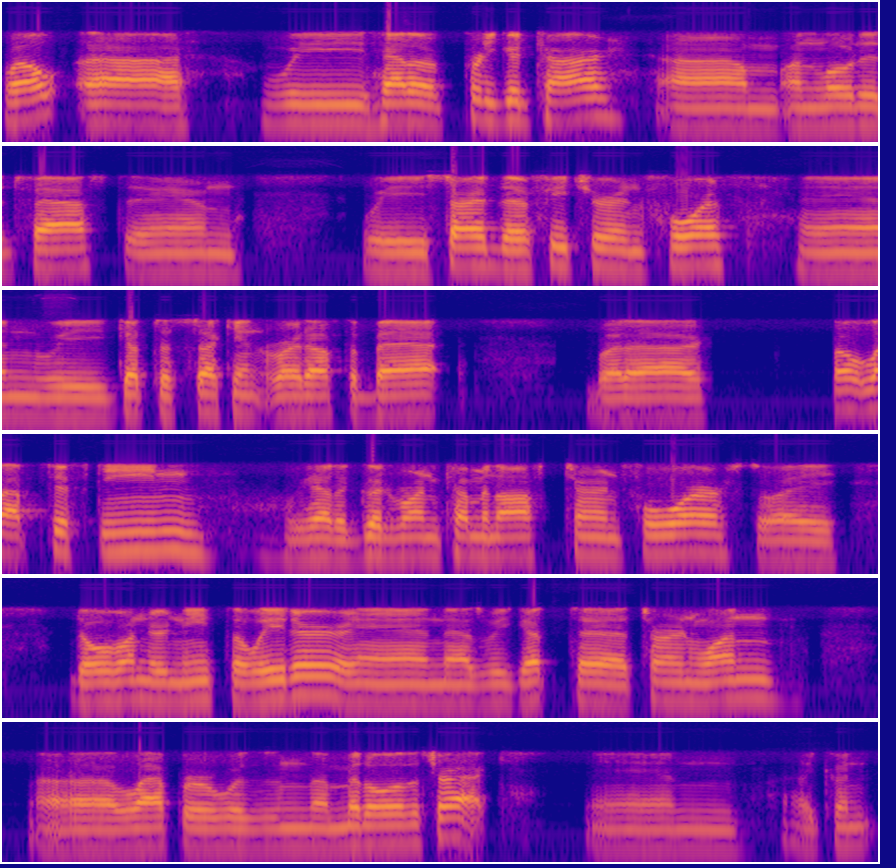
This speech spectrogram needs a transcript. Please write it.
Well, uh, we had a pretty good car, um, unloaded fast, and we started the feature in fourth, and we got to second right off the bat. But uh, about lap 15, we had a good run coming off turn four, so I dove underneath the leader, and as we got to turn one, uh, Lapper was in the middle of the track, and I couldn't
